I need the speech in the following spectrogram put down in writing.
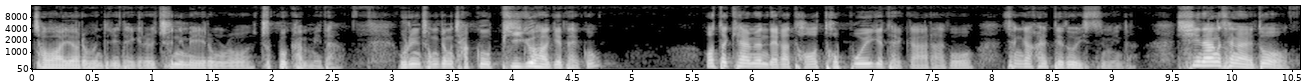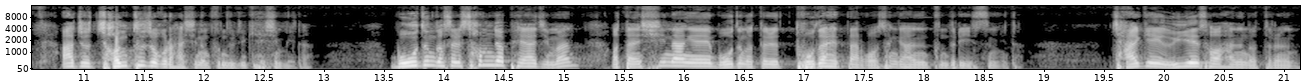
저와 여러분들이 되기를 주님의 이름으로 축복합니다. 우리는 종종 자꾸 비교하게 되고 어떻게 하면 내가 더 돋보이게 될까라고 생각할 때도 있습니다. 신앙생활도 아주 전투적으로 하시는 분들이 계십니다. 모든 것을 섭렵해야지만 어떤 신앙의 모든 것들을 도달했다고 생각하는 분들이 있습니다. 자기에 의해서 하는 것들은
